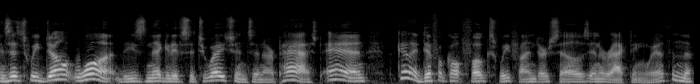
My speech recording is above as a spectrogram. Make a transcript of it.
And since we don't want these negative situations in our past and the kind of difficult folks we find ourselves interacting with and the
